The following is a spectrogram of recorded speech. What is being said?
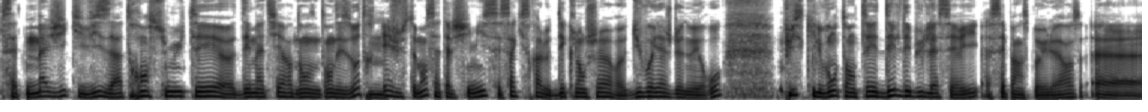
cette magie qui vise à transmuter euh, des matières dans, dans des autres. Mm. Et justement, cette alchimie, c'est ça qui sera le déclencheur euh, du voyage de nos héros, puisqu'ils vont tenter, dès le début de la série, euh, c'est pas un spoiler, euh,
